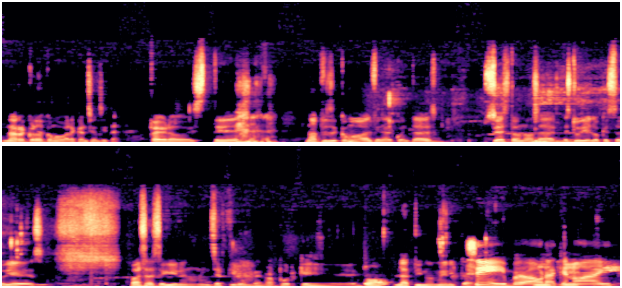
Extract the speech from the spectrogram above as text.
No recuerdo cómo va la cancioncita. Pero, este... no, pues de cómo al final cuentas... Pues esto, ¿no? O sea, estudies lo que estudies vas a seguir en una incertidumbre, ¿no? Porque Latinoamérica. Sí, ahora que no hay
